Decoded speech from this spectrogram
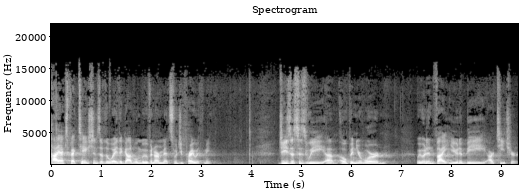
high expectations of the way that God will move in our midst. Would you pray with me? Jesus, as we um, open your word, we would invite you to be our teacher.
